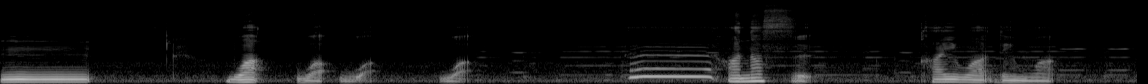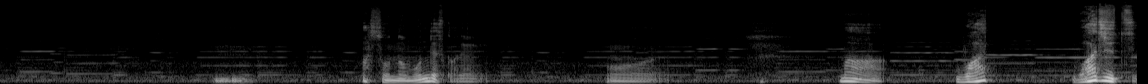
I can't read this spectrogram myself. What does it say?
うんわわわわえー、話す会話電話まあそんなもんですかね。まあ話話術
